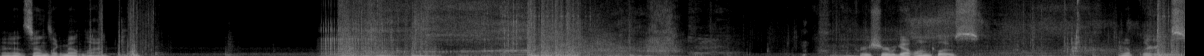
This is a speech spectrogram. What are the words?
That sounds like a mountain lion. Pretty sure we got one close. Yep, there he is.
